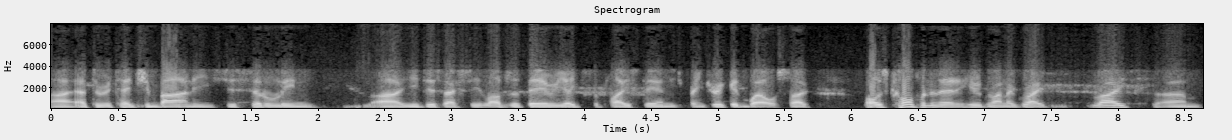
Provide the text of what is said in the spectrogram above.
uh, at the retention barn. He's just settled in. Uh, he just actually loves it there. He eats the place down. He's been drinking well. So I was confident that he would run a great race. Um,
